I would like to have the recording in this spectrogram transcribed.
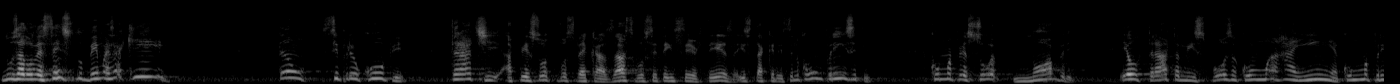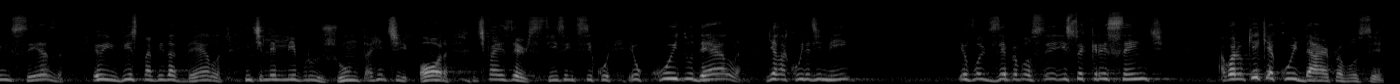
Nos adolescentes tudo bem, mas aqui. Então, se preocupe. Trate a pessoa que você vai casar, se você tem certeza, isso está crescendo, como um príncipe como uma pessoa nobre. Eu trato a minha esposa como uma rainha, como uma princesa. Eu invisto na vida dela. A gente lê livro junto, a gente ora, a gente faz exercício, a gente se cuida. Eu cuido dela e ela cuida de mim. Eu vou dizer para você, isso é crescente. Agora, o que é cuidar para você?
